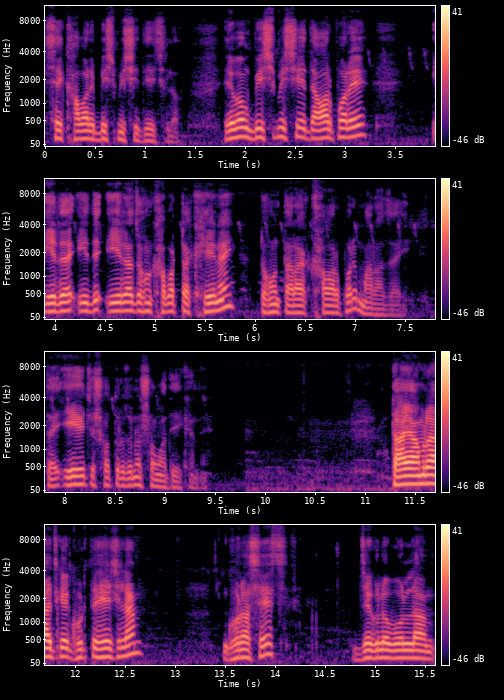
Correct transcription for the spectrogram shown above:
সেই খাবারে বিষ মিশিয়ে দিয়েছিল। এবং বিষ মিশিয়ে দেওয়ার পরে এরা, এদের, এরা যখন খাবারটা খেয়ে নেয়, তখন তারা খাওয়ার পরে মারা যায়। তাই এই হচ্ছে সতেরো জনের সমাধি এখানে। তাই আমরা আজকে ঘুরতে এসেছিলাম। ঘোরা শেষ। যেগুলো বললাম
